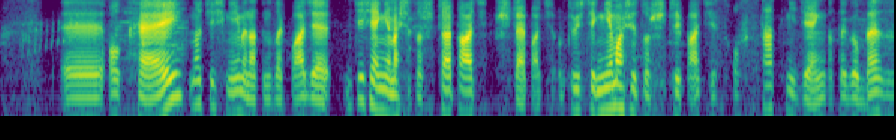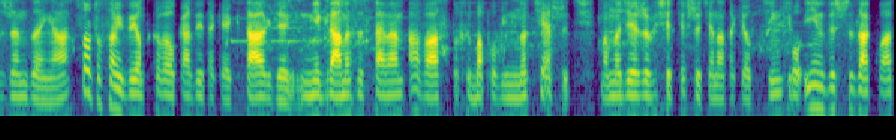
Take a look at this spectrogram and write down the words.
Yy, Okej, no ciśnijmy na tym zakładzie. Dzisiaj nie ma się co szczepać, szczepać. Oczywiście nie ma się co szczypać, jest ostatni dzień, dlatego bez zrzędzenia. Są czasami wyjątkowe okazje, takie jak ta, gdzie nie gramy systemem, a Was to chyba powinno cieszyć. Mam nadzieję, że Wy się cieszycie na takie odcinki, bo im wyższy zakład,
